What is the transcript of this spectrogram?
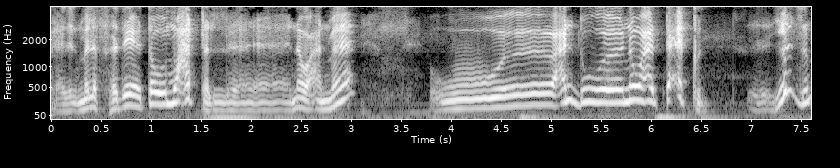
هذا الملف هذا تو معطل آه، نوعا ما وعنده نوع التأكد. يلزم.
